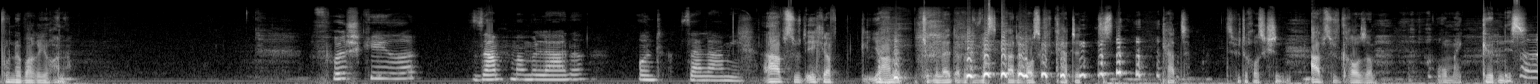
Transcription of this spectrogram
wunderbare Johanna. Frischkäse, Samtmarmelade und Salami. Absolut ekelhaft. Johanna, tut mir leid, aber du wirst gerade rausgekattet. Das, cut. Das wird rausgeschnitten. Absolut grausam. Oh mein Goodness.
